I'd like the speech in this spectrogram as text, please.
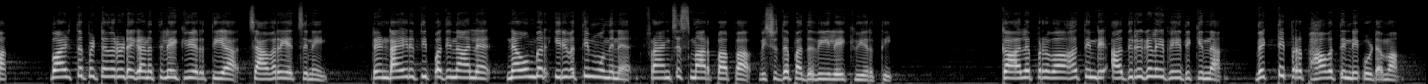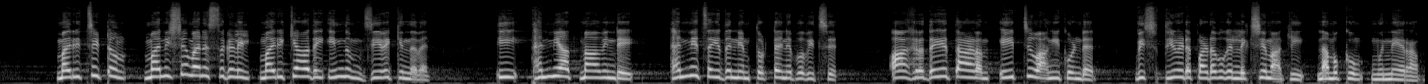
വാഴ്ത്തപ്പെട്ടവരുടെ ഗണത്തിലേക്ക് ഉയർത്തിയ ചാവറയച്ചനെ രണ്ടായിരത്തി പതിനാല് നവംബർ ഇരുപത്തിമൂന്നിന് ഫ്രാൻസിസ് മാർപ്പാപ്പ വിശുദ്ധ പദവിയിലേക്ക് ഉയർത്തി കാലപ്രവാഹത്തിന്റെ അതിരുകളെ ഭേദിക്കുന്ന വ്യക്തിപ്രഭാവത്തിന്റെ ഉടമ. മരിച്ചിട്ടും മനുഷ്യ മനസ്സുകളിൽ മരിക്കാതെ ഇന്നും ജീവിക്കുന്നവൻ. ഈ ധന്യാത്മാവിന്റെ ധന്യചൈതന്യം തൊട്ടനുഭവിച്ച് ആ ഹൃദയത്താളം ഏറ്റുവാങ്ങിക്കൊണ്ട് വിശുദ്ധിയുടെ പടവുകൾ ലക്ഷ്യമാക്കി നമുക്കും മുന്നേറാം.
